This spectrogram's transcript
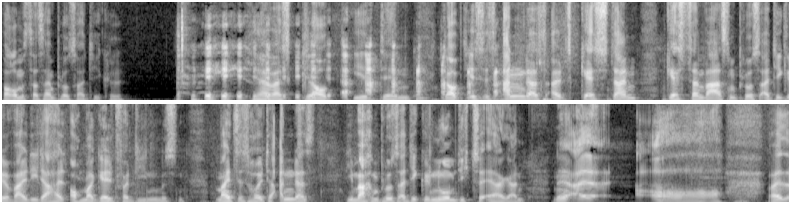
warum ist das ein Plusartikel? ja, was glaubt ihr denn? Glaubt ihr, es ist anders als gestern? Gestern war es ein Plusartikel, weil die da halt auch mal Geld verdienen müssen. Meinst du es heute anders? Die machen Plusartikel nur, um dich zu ärgern. Ne? Oh, weißt,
